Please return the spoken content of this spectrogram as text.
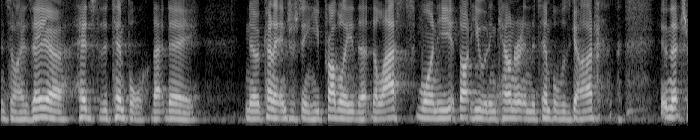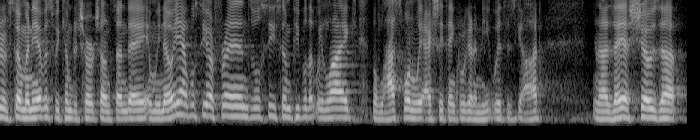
And so Isaiah heads to the temple that day You know, kind of interesting. He probably, the, the last one he thought he would encounter in the temple was God. Isn't that true of so many of us? We come to church on Sunday and we know, yeah, we'll see our friends, we'll see some people that we like. The last one we actually think we're going to meet with is God. And Isaiah shows up.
